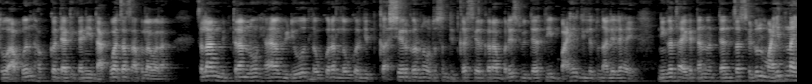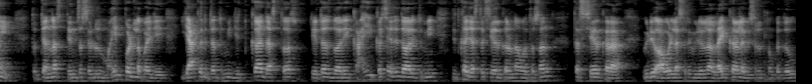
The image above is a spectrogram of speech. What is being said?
तो आपण हक्क त्या ठिकाणी दाखवायचाच आपलावाला चला मित्रांनो ह्या व्हिडिओ लवकरात लवकर जितका शेअर करणं होत असेल तितका शेअर करा. बरेच विद्यार्थी बाहेर जिल्ह्यातून आलेले आहे. निघत आहे का त्यांना त्यांचा शेड्यूल माहीत नाही तर त्यांना त्यांचं शेड्यूल माहीत पडलं पाहिजे. याकरिता तुम्ही जितका जास्त स्टेटसद्वारे काही कशाच्याद्वारे तुम्ही जितका जास्त शेअर करणं होत असाल तर शेअर करा. व्हिडिओ आवडला असेल व्हिडिओला लाईक करायला विसरत नका जाऊ.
